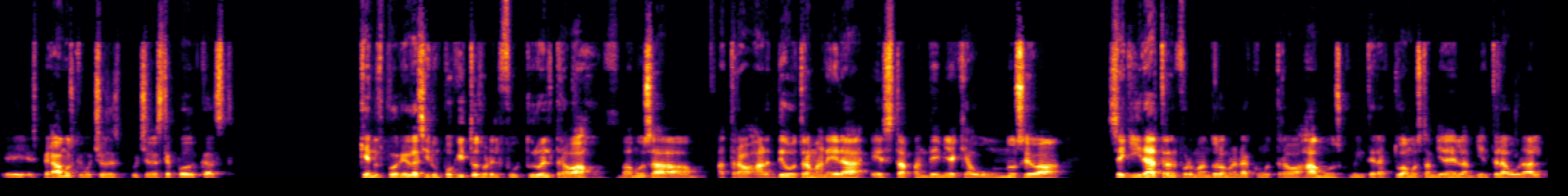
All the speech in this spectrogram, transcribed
esperamos que muchos escuchen este podcast. ¿Qué nos podrías decir un poquito sobre el futuro del trabajo? ¿Vamos a, a trabajar de otra manera? Esta pandemia que aún no se va, seguirá transformando la manera como trabajamos, como interactuamos también en el ambiente laboral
